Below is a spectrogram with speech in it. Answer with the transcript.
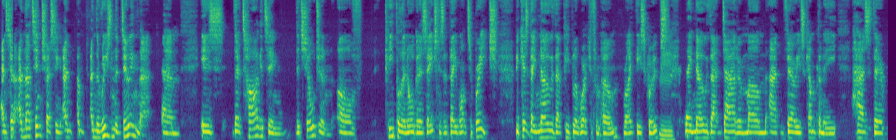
And so, and that's interesting. And, and, and the reason they're doing that um, is they're targeting the children of people in organizations that they want to breach because they know that people are working from home, right? These groups. Mm. They know that dad or mum at various company has their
